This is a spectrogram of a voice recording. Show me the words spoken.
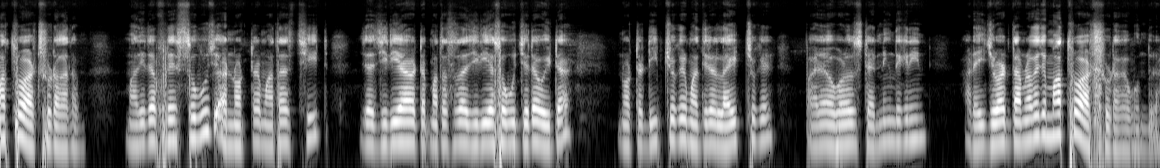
মাত্র আটশো টাকা দাম। মাদিটা ফ্রেশ সবুজ আর নটটার মাথার ছিট, যা জিরিয়া, মাথা সাদা জিরিয়া সবুজ যেটা ওইটা। নটটা ডিপ চোখের মাদিটা লাইট চোখের। পায়রা ওভারঅল স্ট্যান্ডিং দেখে নিন। আর এই জোড়ার দাম রাখা মাত্র আটশো টাকা বন্ধুরা।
